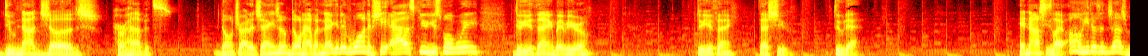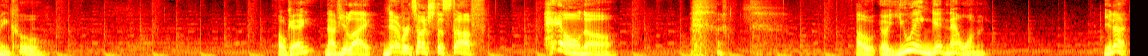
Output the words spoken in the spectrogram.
Do not judge her habits. Don't try to change them. Don't have a negative one. If she asks you, you smoke weed, do your thing, baby girl. Do your thing. That's you. Do that. And now she's like, oh, he doesn't judge me. Cool. Okay. Now, if you're like, never touch the stuff, hell no. oh, oh, you ain't getting that woman. You're not.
